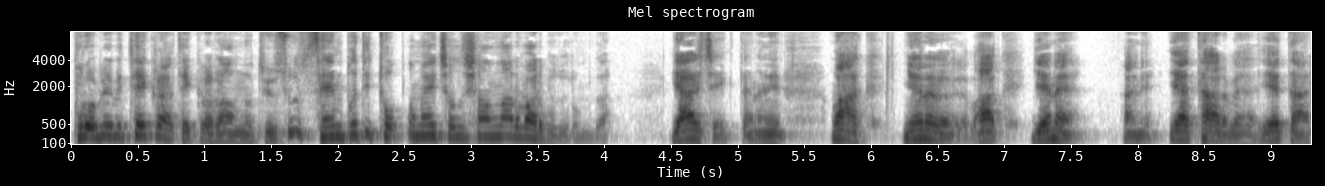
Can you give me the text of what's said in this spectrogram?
problemi tekrar tekrar anlatıyorsunuz. Sempati toplamaya çalışanlar var bu durumda. Gerçekten hani bak gene böyle bak gene hani yeter be yeter.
